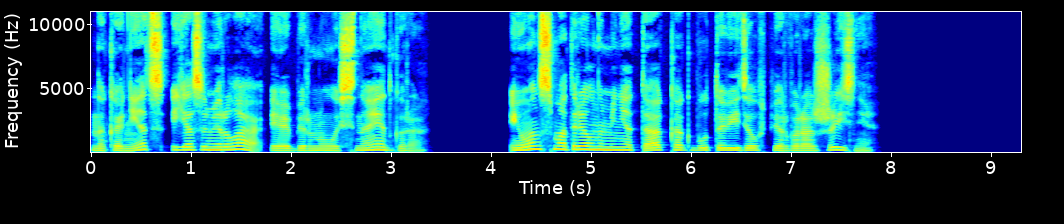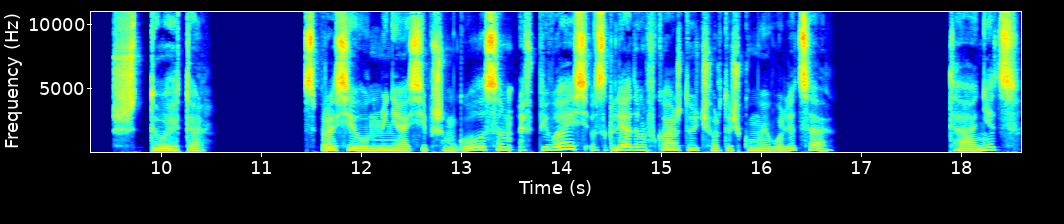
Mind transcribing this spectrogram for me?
Наконец, я замерла и обернулась на Эдгара. И он смотрел на меня так, как будто видел в первый раз в жизни. «Что это?» — Спросил он меня осипшим голосом, впиваясь взглядом в каждую черточку моего лица. «Танец?»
